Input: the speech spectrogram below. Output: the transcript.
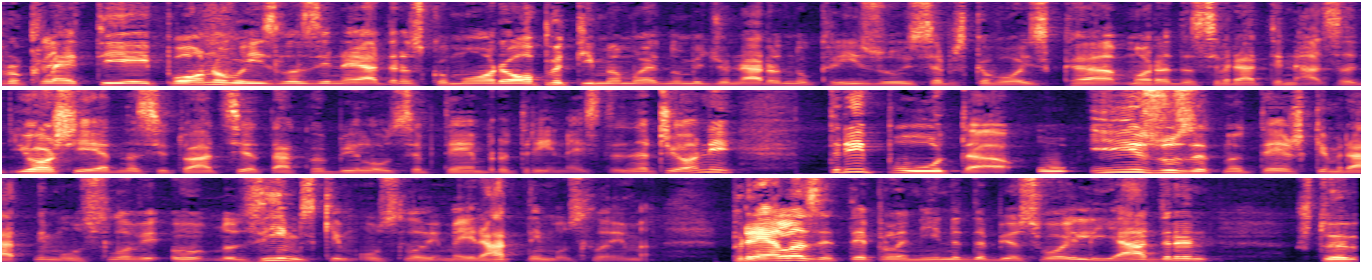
prokletije i ponovo izlazi na Jadransko more, opet imamo jednu međunarodnu krizu i srpska vojska mora da se vrati nazad. Još je jedna situacija takva bila u septembru 13. Znači oni tri puta u izuzetno teškim ratnim uslovi, zimskim uslovima i ratnim uslovima prelaze te planine da bi osvojili Jadran, što je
